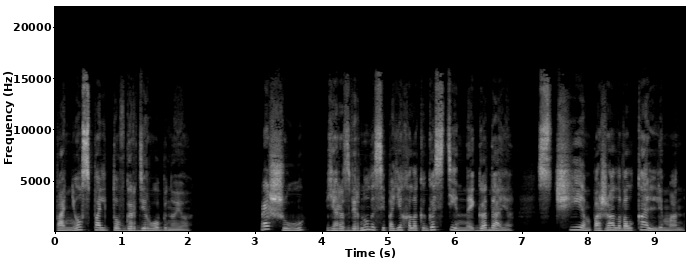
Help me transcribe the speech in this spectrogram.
понес пальто в гардеробную. «Прошу». Я развернулась и поехала к гостиной, гадая, с чем пожаловал Каллиман.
